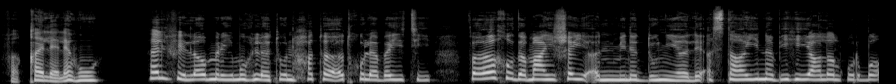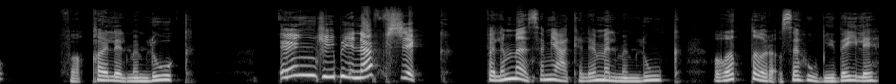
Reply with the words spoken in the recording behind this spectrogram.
فقال له هل في الأمر مهلة حتى أدخل بيتي فآخذ معي شيئا من الدنيا لأستعين به على الغربة؟ فقال المملوك انجي بنفسك فلما سمع كلام المملوك غطى رأسه بذيله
